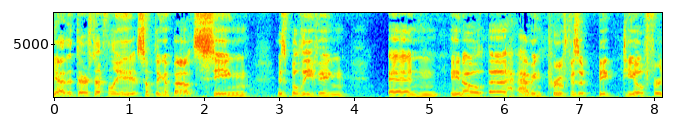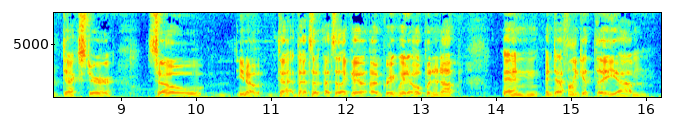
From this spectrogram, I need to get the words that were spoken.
Yeah, there's definitely something about seeing is believing, and you know, uh, having proof is a big deal for Dexter. So you know that that's a that's a, like a, a great way to open it up, and and definitely get the um,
